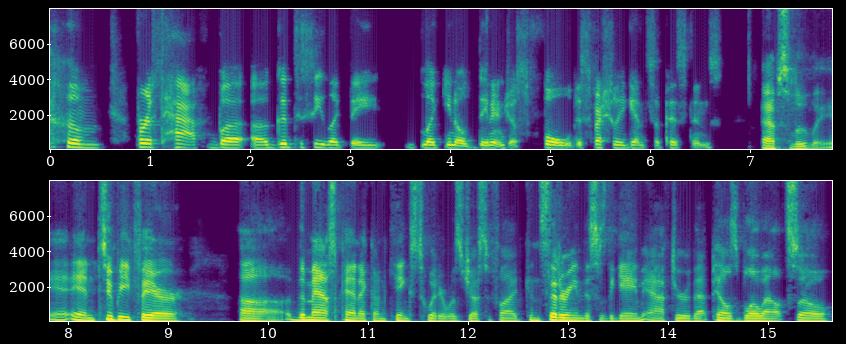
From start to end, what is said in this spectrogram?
um first half, but uh good to see like they like you know they didn't just fold, especially against the Pistons. Absolutely, and to be fair. Uh, the mass panic on King's Twitter was justified, considering this is the game after that Pels blowout. So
